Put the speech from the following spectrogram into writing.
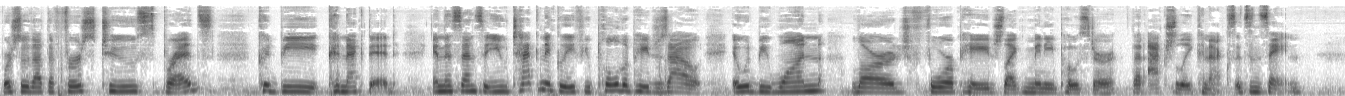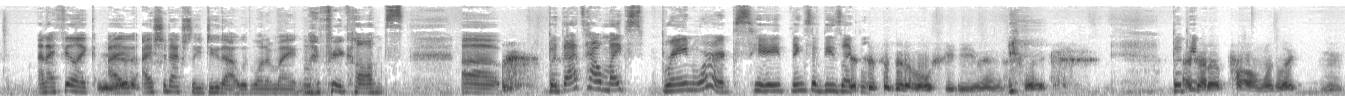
were so that the first two spreads could be connected in the sense that you technically, if you pull the pages out, it would be one large four page like mini poster that actually connects. It's insane. And I feel like Yeah. I, I should actually do that with one of my, my pre comps. Uh, but that's how Mike's brain works. He thinks of these like, It's just a bit of OCD, man. It's like but I people, got a problem with like m-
